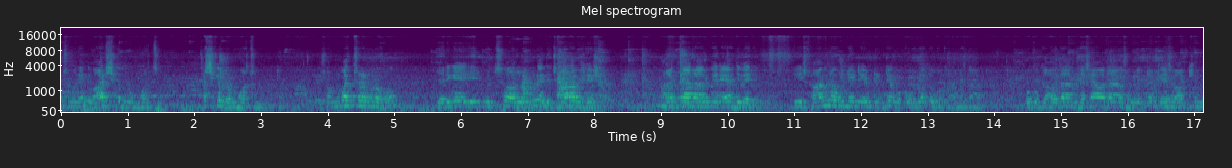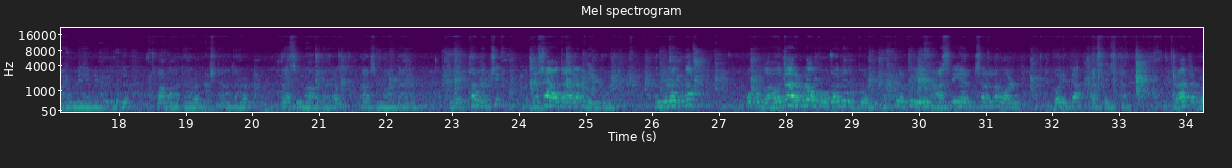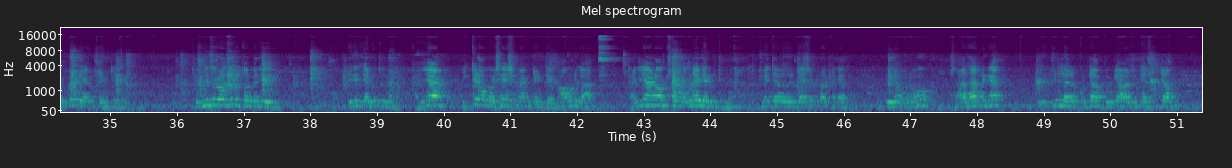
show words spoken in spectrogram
వార్షిక బ్రహ్మోత్సవం వార్షిక బ్రహ్మోత్సవం అనమాట సంవత్సరంలో జరిగే ఈ ఉత్సవాల్లో కూడా ఇది చాలా విశేషం. అలంకారాలు వేరే అది వేరే. ఈ స్వామిలో ఉండేటి ఏమిటంటే ఒక్కొక్క రోజు ఒక్కొక్క అవతారం ఒక్కొక్క అవతారం దశావతార సంయుక్తం కేశవాక్యం మహిమని అన్నట్టు ఇప్పుడు స్వామి అవతారం కృష్ణ అవతారం నరసింహ అవతారం నరసింహ అవతారం మొత్తం వచ్చి దశావతారాలు దీంట్లో ఉంటాయి. అందులో కూడా ఒక్కొక్క అవతారంలో ఒక్కొక్క రోజు ఒక్కొక్క భక్తులకు ఏం ఆశ్రయించాలన్నా వాళ్ళు భక్తి కోరిక ఆశ్రయిస్తారు. తర్వాత రెండోది ఏమిటంటే తొమ్మిది రోజులు తొమ్మిది ఇది జరుగుతుందని కళ్యాణ ఇక్కడ ఒక విశేషం ఏమిటంటే మామూలుగా కళ్యాణోత్సవం మొదలై జరుగుతుంది. మిగతా దేశంలో అట్లా కాదు. ఈయన మనము సాధారణంగా ఇల్లు అలుక్కుంటాం పుణ్యావచనం చేసుకుంటాం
